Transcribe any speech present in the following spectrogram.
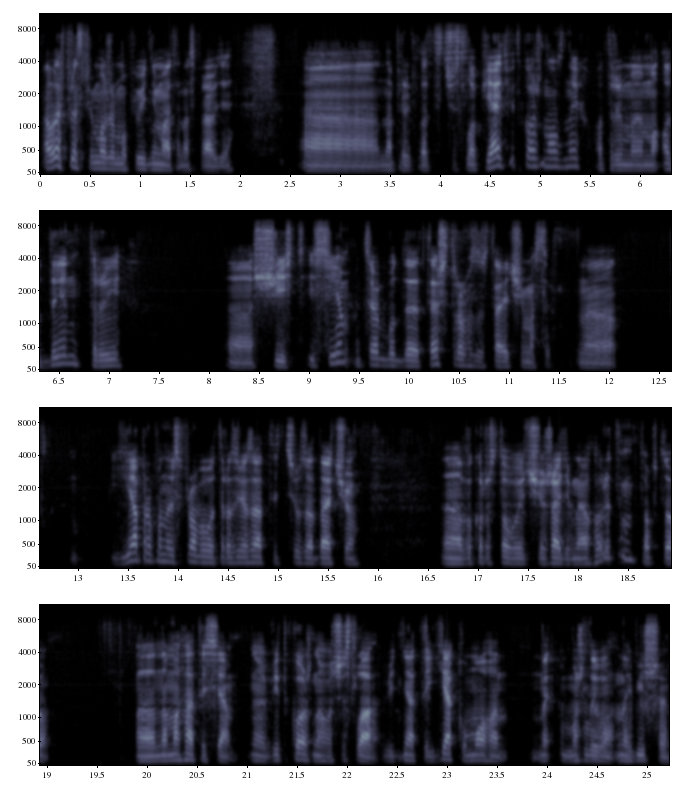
Але, в принципі, можемо повіднімати насправді. Наприклад, число 5 від кожного з них отримуємо 1, 3, 6 і 7. Це буде теж строго зростаючий масив. Е, Я пропоную спробувати розв'язати цю задачу, е, використовуючи жадібний алгоритм, тобто е, намагатися е, від кожного числа відняти якомога можливо найбільше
